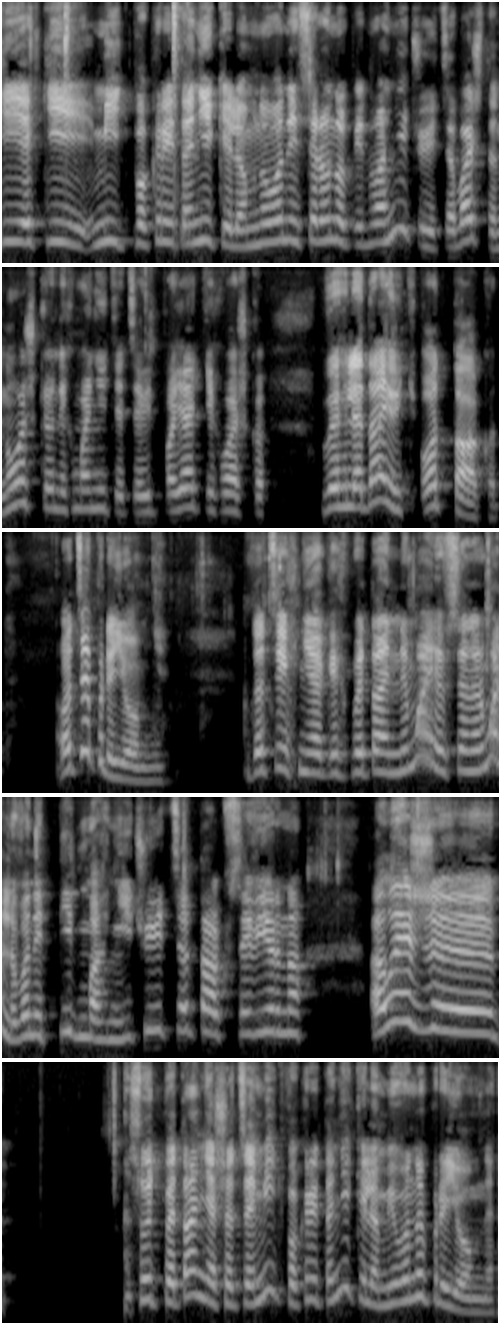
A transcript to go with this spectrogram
ті, які мідь покрита нікелем, ну вони все одно підмагнічуються. Бачите, ножки в них манітяться, відпаять їх важко. Виглядають отак от. Оце прийомні. До цих ніяких питань немає, все нормально. Вони підмагнічуються, так, все вірно. Але ж е, суть питання, що це мідь покрита нікелем і воно прийомне.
